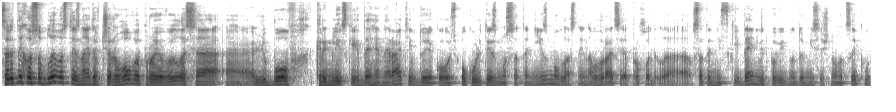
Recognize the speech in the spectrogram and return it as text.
Серед тих особливостей, знаєте, вчергове проявилася е, любов кремлівських дегенератів до якогось окультизму сатанізму. Власне, інавгурація проходила в сатаністський день відповідно до місячного циклу.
